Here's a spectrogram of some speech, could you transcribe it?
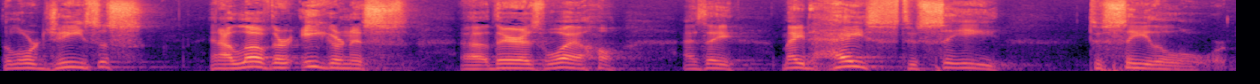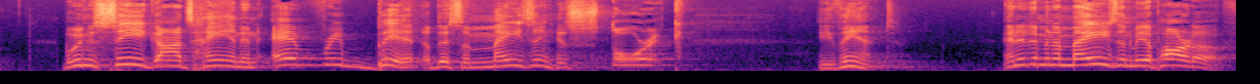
the Lord Jesus. And I love their eagerness uh, there as well as they made haste to see to see the Lord. But we can see God's hand in every bit of this amazing historic event. And it'd have been amazing to be a part of.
